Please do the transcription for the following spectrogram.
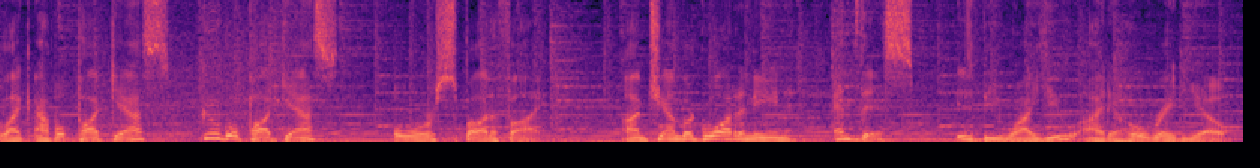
like Apple Podcasts, Google Podcasts, or Spotify. I'm Chandler Guadagnine, and this is BYU Idaho Radio.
